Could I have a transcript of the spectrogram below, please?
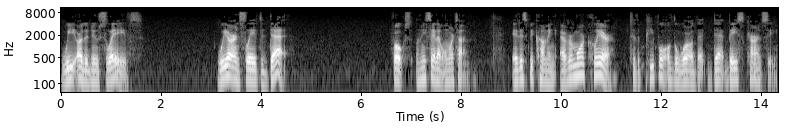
we are the new slaves. We are enslaved to debt. Folks, let me say that one more time. It is becoming ever more clear to the people of the world that debt based currency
